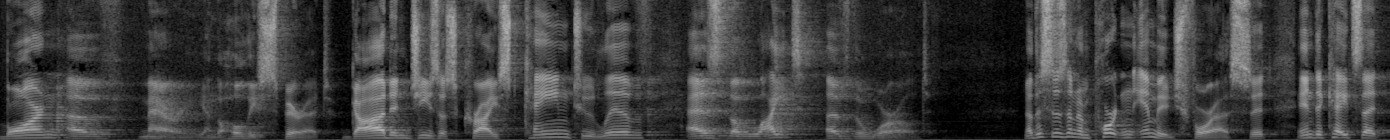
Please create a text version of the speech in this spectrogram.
Born of Mary and the Holy Spirit, God and Jesus Christ came to live as the light of the world. Now, this is an important image for us. It indicates that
